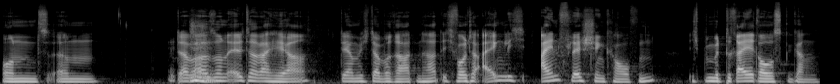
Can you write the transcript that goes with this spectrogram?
Und ähm, da war so ein älterer Herr, der mich da beraten hat. Ich wollte eigentlich ein Fläschchen kaufen. Ich bin mit drei rausgegangen.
